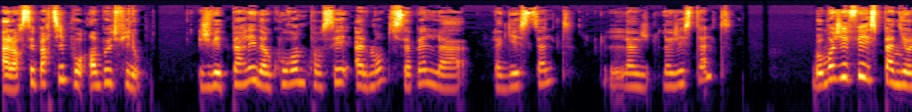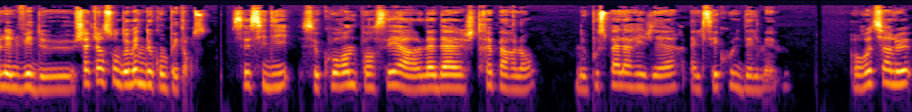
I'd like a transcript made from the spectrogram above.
Alors c'est parti pour un peu de philo. Je vais te parler d'un courant de pensée allemand qui s'appelle la, la Gestalt, la, gestalt Bon, moi j'ai fait espagnol LV2, chacun son domaine de compétence. Ceci dit, ce courant de pensée a un adage très parlant ne pousse pas la rivière, elle s'écoule d'elle-même. Retiens-le,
